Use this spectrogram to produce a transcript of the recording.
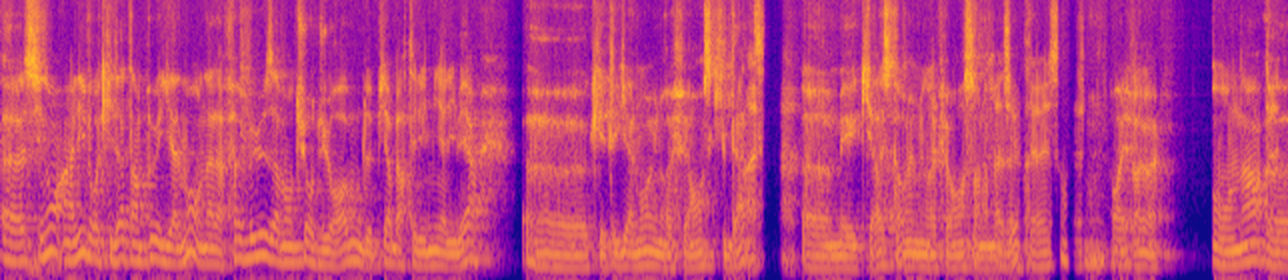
Euh, sinon, un livre qui date un peu également, on a La fabuleuse aventure du Rhum de Pierre Barthélemy Alibert, euh, qui est également une référence qui date, euh, mais qui reste quand même une référence en la matière. intéressant. Ouais, ouais, ouais. On a. euh,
